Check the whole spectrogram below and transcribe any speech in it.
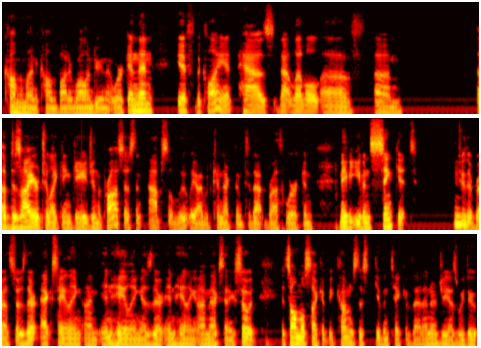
calm the mind and calm the body while I'm doing that work. And then if the client has that level of um, of desire to like engage in the process, then absolutely I would connect them to that breath work and maybe even sync it mm-hmm. to hmm. their breath. So as they're exhaling, I'm inhaling. As they're inhaling, I'm exhaling. So it it's almost like it becomes this give and take of that energy as we do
